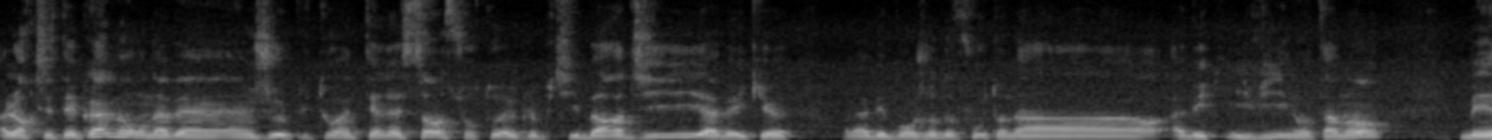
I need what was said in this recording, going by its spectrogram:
alors que c'était quand même, on avait un, jeu plutôt intéressant, surtout avec le petit Bardi, avec, on a des bons joueurs de foot, on a avec Ivy notamment. Mais,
